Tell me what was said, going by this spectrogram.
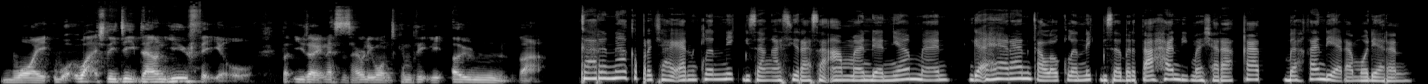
why, what, what actually deep down you feel, but you don't necessarily want to completely own that. Karena kepercayaan klinik bisa ngasih rasa aman dan nyaman, gak heran kalau klinik bisa bertahan di masyarakat, bahkan di era modern.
